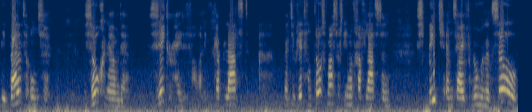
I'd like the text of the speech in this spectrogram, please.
Die buiten onze zogenaamde zekerheden vallen. Ik heb laatst, uh, ben natuurlijk lid van Toastmasters. Iemand gaf laatst een speech en zij vernoemden het zo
